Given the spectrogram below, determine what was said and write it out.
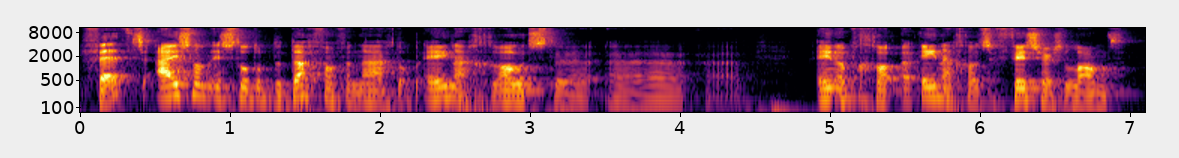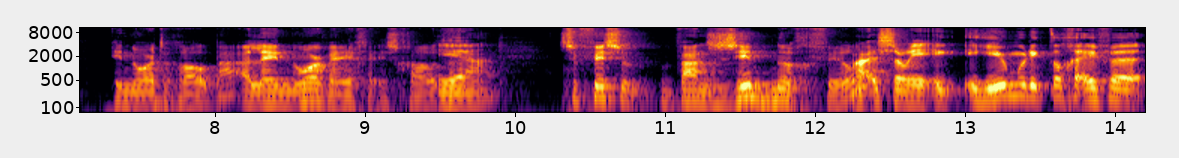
vet. Dus IJsland is tot op de dag van vandaag de op één na grootste, één op gro- eh, één na grootste vissersland in Noord-Europa. Alleen Noorwegen is groter. Ja. Ze vissen waanzinnig veel. Maar sorry, ik, hier moet ik toch even...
